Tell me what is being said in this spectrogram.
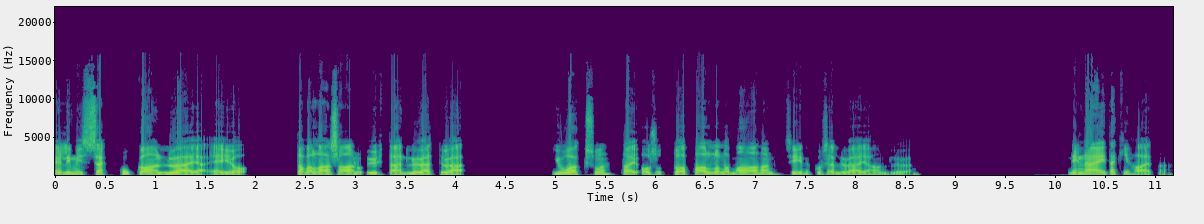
eli missä kukaan lyöjä ei ole tavallaan saanut yhtään lyötyä juoksua tai osuttua pallolla maahan siinä, kun se lyöjä on lyönyt. Niin näitäkin haetaan.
